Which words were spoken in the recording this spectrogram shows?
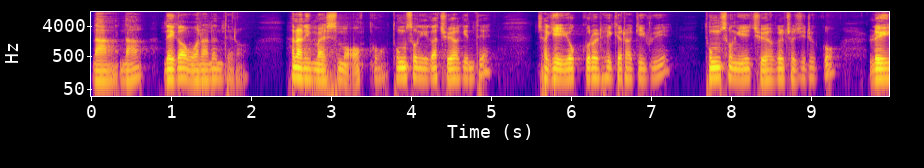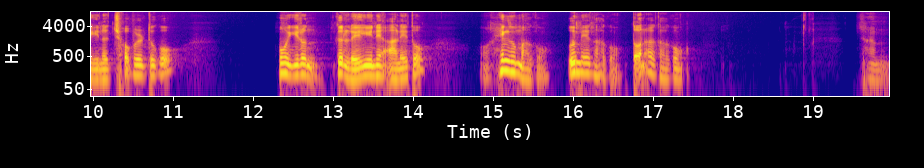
나, 나, 내가 원하는 대로 하나님 말씀을 얻고 동성애가 죄악인데 자기의 욕구를 해결하기 위해 동성애의 죄악을 저지르고 레인은 첩을 두고 뭐 이런 그 레인의 아내도 어, 행음하고 음행하고 떠나가고 참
